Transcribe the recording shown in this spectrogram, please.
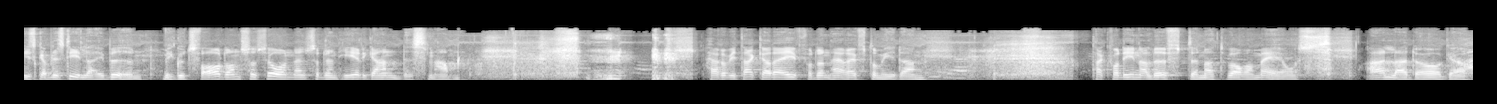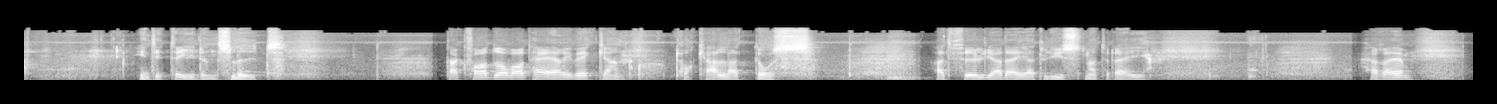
Vi ska bli stilla i bön med Guds Faderns och Sonens och den helige Andes namn. Herre, vi tackar dig för den här eftermiddagen. Tack för dina löften att vara med oss alla dagar intill tidens slut. Tack för att du har varit här i veckan. Du har kallat oss att följa dig, att lyssna till dig. Herre,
